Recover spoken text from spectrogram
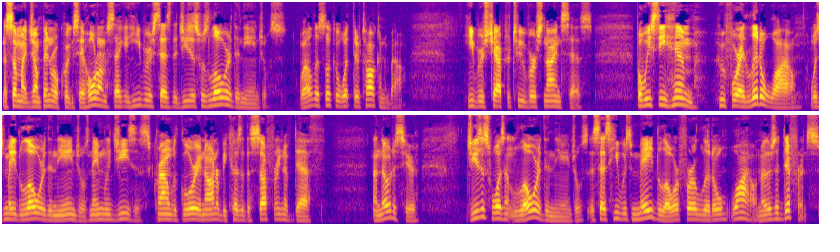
Now, some might jump in real quick and say, hold on a second. Hebrews says that Jesus was lower than the angels. Well, let's look at what they're talking about. Hebrews chapter 2, verse 9 says, But we see him who for a little while was made lower than the angels, namely Jesus, crowned with glory and honor because of the suffering of death now, notice here, Jesus wasn't lower than the angels. It says he was made lower for a little while. Now, there's a difference.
